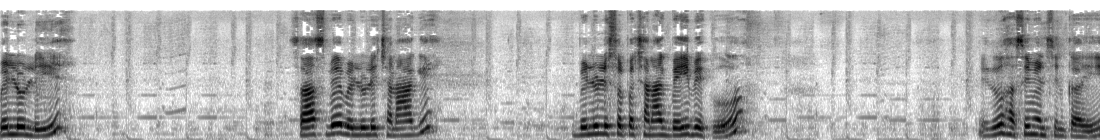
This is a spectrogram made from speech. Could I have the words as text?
ಬೆಳ್ಳುಳ್ಳಿ. ಸಾಸಿವೆ, ಬೆಳ್ಳುಳ್ಳಿ ಚೆನ್ನಾಗಿ, ಬೆಳ್ಳುಳ್ಳಿ ಸ್ವಲ್ಪ ಚೆನ್ನಾಗಿ ಬೇಯಬೇಕು. ಇದು ಹಸಿಮೆಣಸಿನ್ಕಾಯಿ.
